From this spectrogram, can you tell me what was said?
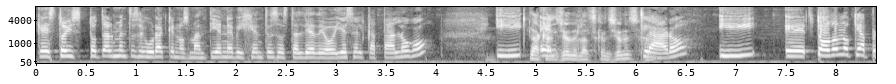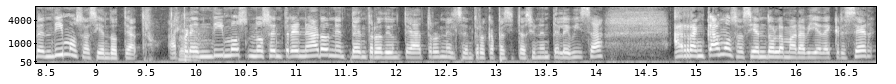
que estoy totalmente segura que nos mantiene vigentes hasta el día de hoy es el catálogo. Y La el- canción de las canciones. Claro. Y eh, todo lo que aprendimos haciendo teatro. Aprendimos, nos entrenaron en- dentro de un teatro en el Centro de Capacitación en Televisa. Arrancamos haciendo La Maravilla de Crecer,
